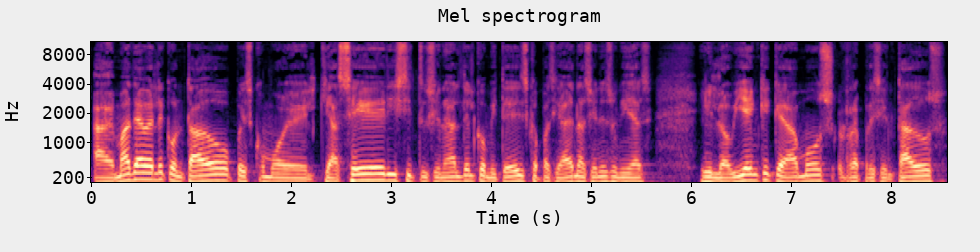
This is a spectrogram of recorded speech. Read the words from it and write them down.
además de haberle contado, pues, como el quehacer institucional del Comité de Discapacidad de Naciones Unidas y lo bien que quedamos representados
